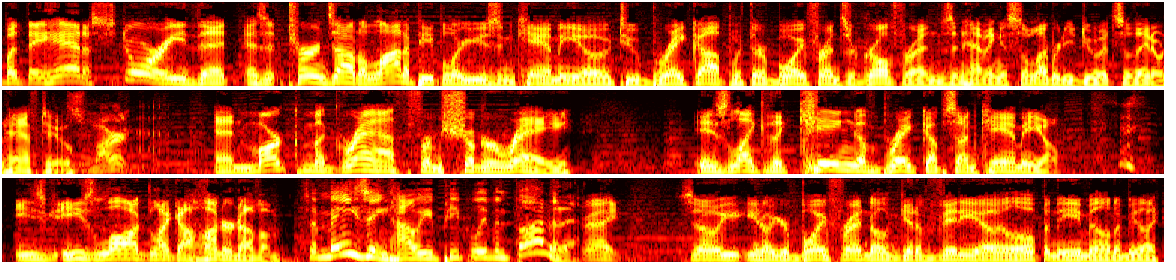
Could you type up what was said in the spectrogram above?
But they had a story that, as it turns out, a lot of people are using Cameo to break up with their boyfriends or girlfriends and having a celebrity do it so they don't have to. Smart. And Mark McGrath from Sugar Ray is like the king of breakups on Cameo. he's he's logged like a hundred of them. It's amazing how he, people even thought of that. Right. So you you know your boyfriend will get a video. He'll open the email and it'll be like,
